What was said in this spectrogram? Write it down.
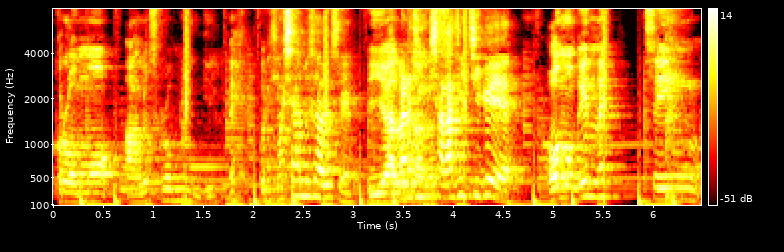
kromo halus, kromo inggil. Eh, masih halus halus ya? Iya, Apa halus, sih halus. salah siji gue ya? Oh, mungkin nek sing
